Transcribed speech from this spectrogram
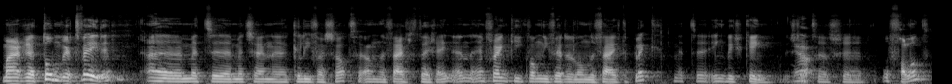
Maar Tom werd tweede met, met zijn Khalifa Sat aan 50 tegen 1. En, en Frankie kwam niet verder dan de vijfde plek met English King. Dus ja. dat was opvallend.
